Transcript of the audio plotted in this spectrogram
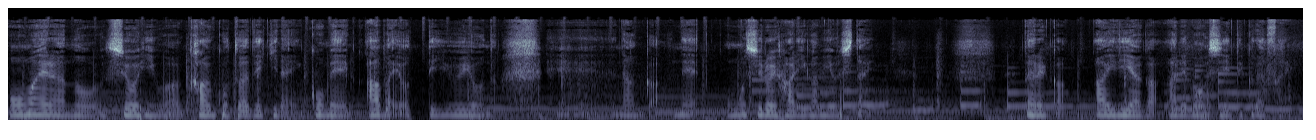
お前らの商品は買うことはできない。ごめんあばよっていうような、えーなんかね面白い張り紙をしたい。誰かアイディアがあれば教えてください。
